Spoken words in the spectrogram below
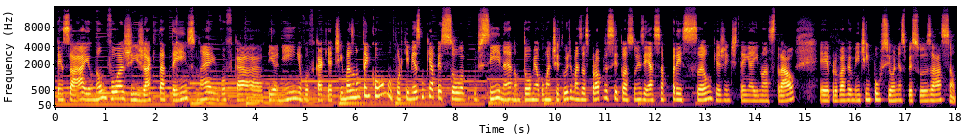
pensar, ah, eu não vou agir, já que tá tenso, né? Eu vou ficar pianinho, eu vou ficar quietinho, mas não tem como, porque mesmo que a pessoa por si, né, não tome alguma atitude, mas as próprias situações e essa pressão que a gente tem aí no astral, é, provavelmente impulsione as pessoas à ação.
